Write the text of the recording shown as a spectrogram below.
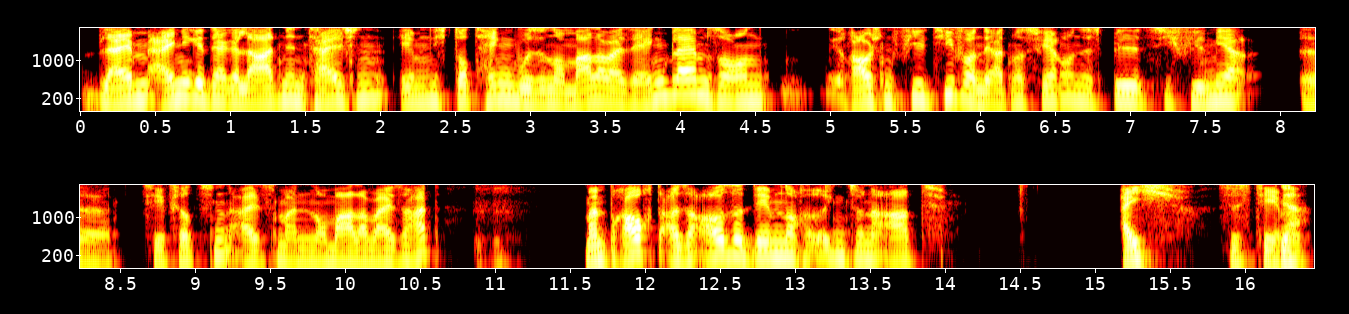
bleiben einige der geladenen Teilchen eben nicht dort hängen, wo sie normalerweise hängen bleiben, sondern rauschen viel tiefer in der Atmosphäre und es bildet sich viel mehr äh, C14, als man normalerweise hat. Man braucht also außerdem noch irgendeine so eine Art Eichsystem. Ja.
